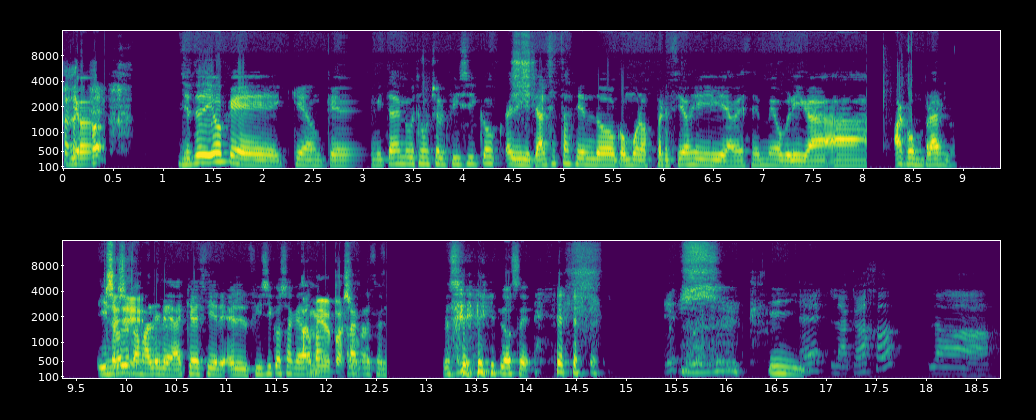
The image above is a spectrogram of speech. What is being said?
yo, yo te digo que, que aunque a mí también me gusta mucho el físico, el digital se está haciendo con buenos precios y a veces me obliga a, a comprarlo. Y no Sí, lo veo sí. mala idea, es que decir, el físico se ha quedado A mí me para pasó. coleccionar. Yo sé, lo sé. Esto Y es la caja, la,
